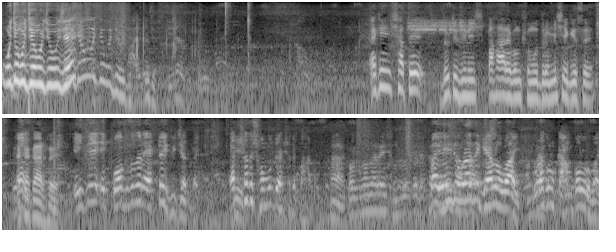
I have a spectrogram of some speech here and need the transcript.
উই যে উই যে উই যে উই যে একই সাথে দুটি জিনিস পাহাড় এবং সমুদ্র মিশে গেছে একাকার হয়ে। এই যে এই কক্সবাজারে একটাই ফিচার ভাই একসাথে সমুদ্র একসাথে পাহাড়। হ্যাঁ কক্সবাজারে এই সৌন্দর্য ভাই এই যে ওরা যে গেল ভাই ওরা কোনো কাম করল ভাই।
